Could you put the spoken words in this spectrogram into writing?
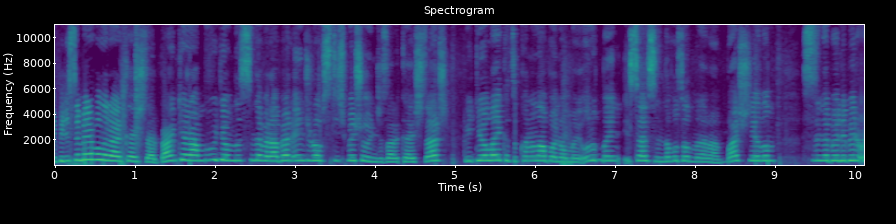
Hepinize merhabalar arkadaşlar. Ben Kerem. Bu videomda sizinle beraber Angel of Stitch 5 oynayacağız arkadaşlar. Video like atıp kanala abone olmayı unutmayın. İsterseniz de uzatmadan hemen başlayalım. Sizin de böyle bir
